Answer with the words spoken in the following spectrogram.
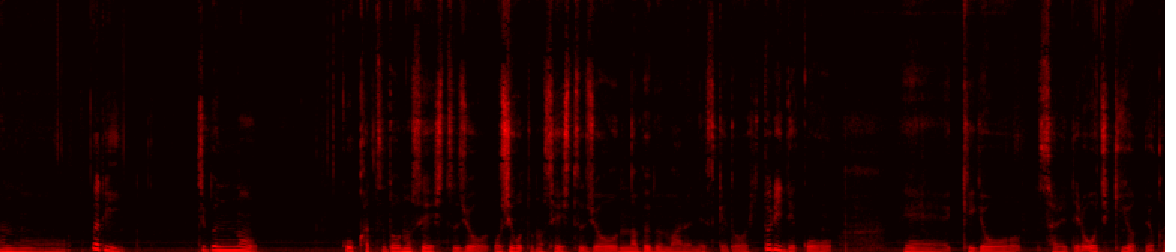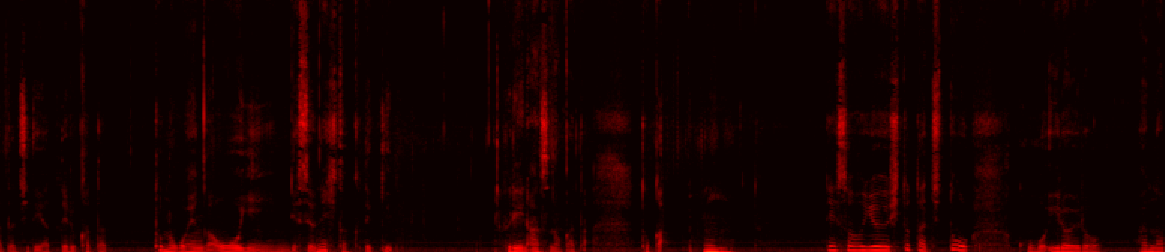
あのやっぱり自分のこう活動の性質上お仕事の性質上な部分もあるんですけど一人でこう、えー、起業されてるおうち企業っていう形でやってる方とのご縁が多いんですよね比較的。フリーランスの方とか、うん、でそういう人たちとこういろいろあの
